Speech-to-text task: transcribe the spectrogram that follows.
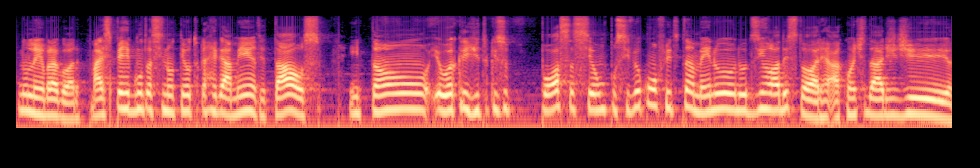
não lembro agora. Mas pergunta se não tem outro carregamento e tal. Então eu acredito que isso possa ser um possível conflito também no, no desenrolar da história. A quantidade de,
